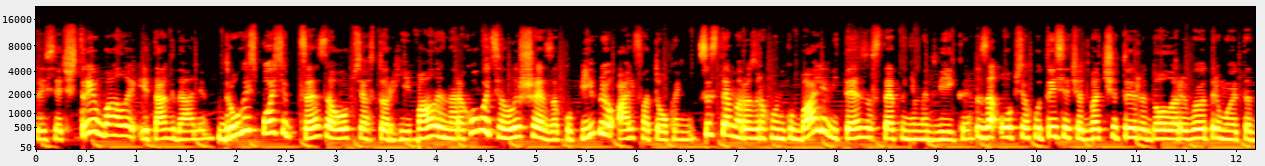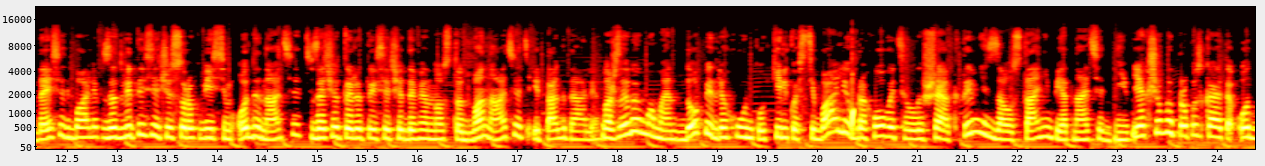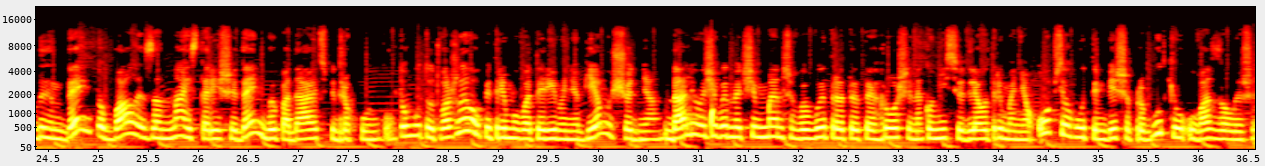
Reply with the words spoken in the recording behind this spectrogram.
тисяч 3 бали і так далі. Другий спосіб це за обсяг торгів. Бали нараховуються лише за купівлю альфа токенів. Система розрахунку балів йде за степенями двійки. За обсяг у 1024 долари ви отримуєте 10 балів, за 2048 – 11, за 4090 – 12 і так далі. Важливий момент до підрахунку кількості балів враховується лише активність за останні 15 днів. Якщо ви пропускаєте один день, то бали за найстаріший день випадають з підрахунку. Тому тут важливо підтримувати рівень об'єму щодня. Далі, очевидно, чим менше ви витратите грошей на комісію для отримання обсягу, тим більше прибутків у вас залишиться.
